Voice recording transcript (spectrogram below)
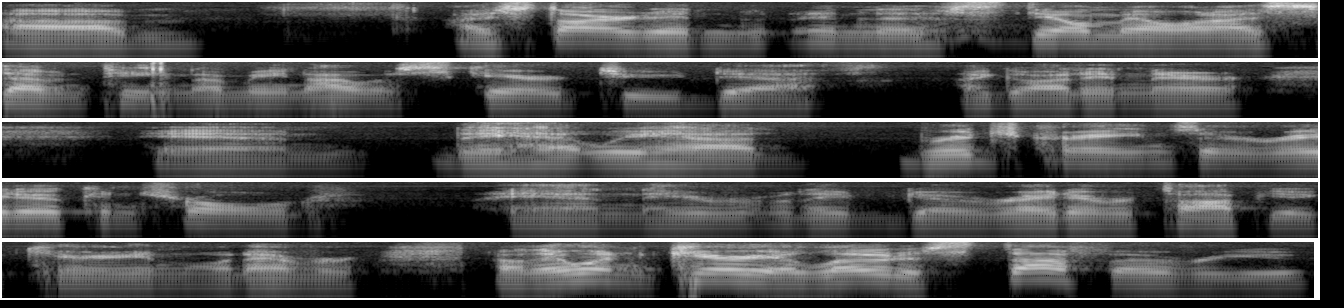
Um, I started in, in the steel mill when I was 17. I mean, I was scared to death. I got in there, and they had we had bridge cranes. They were radio controlled, and they they'd go right over top you carrying whatever. Now they wouldn't carry a load of stuff over you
